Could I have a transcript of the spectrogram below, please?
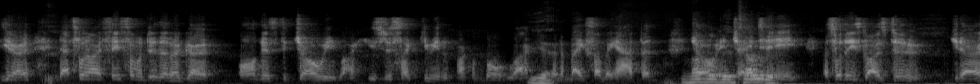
you know, that's when I see someone do that. I go, "Oh, there's the Joey." Like he's just like, "Give me the fucking ball." Like Yeah. I'm gonna make something happen. Joey. JT. That's what these guys do. You know,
